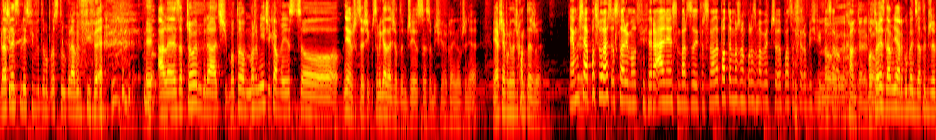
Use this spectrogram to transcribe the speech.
nasz Let's Play z FIFA to po prostu gramy w FIFA. Y, ale zacząłem grać, bo to może mniej ciekawe jest co... Nie wiem, czy chcesz, chcemy gadać o tym, czy jest sens robić FIFA kolejną, czy nie. Ja chciałem pogadać o Hunterze. Ja musiałam posłuchać o story mode FIFA. Realnie jestem bardzo zainteresowana. Potem możemy porozmawiać, czy opłaca się robić FIFA No, co roku. Hunter, Bo go. to jest dla mnie argument za tym, że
